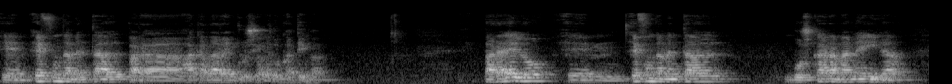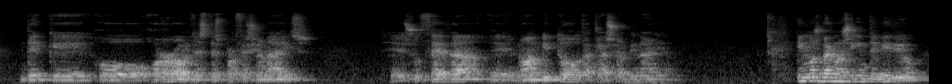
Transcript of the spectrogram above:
eh, é fundamental para acabar a inclusión educativa. Para elo, eh, é fundamental buscar a maneira de que o, o rol destes profesionais eh, suceda eh, no ámbito da clase ordinaria. Imos ver no seguinte vídeo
